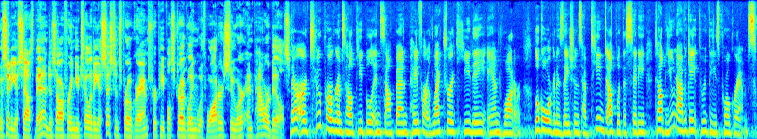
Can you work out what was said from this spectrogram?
The city of South Bend is offering utility assistance programs for people struggling with water, sewer, and power bills. There are two programs to help people in South Bend pay for electric, heating, and water. Local organizations have teamed up with the city to help you navigate through these programs.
